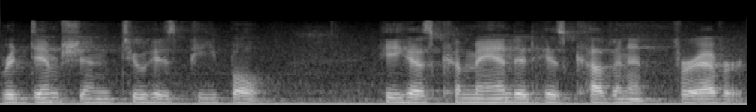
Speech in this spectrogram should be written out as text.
redemption to his people. He has commanded his covenant forever.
